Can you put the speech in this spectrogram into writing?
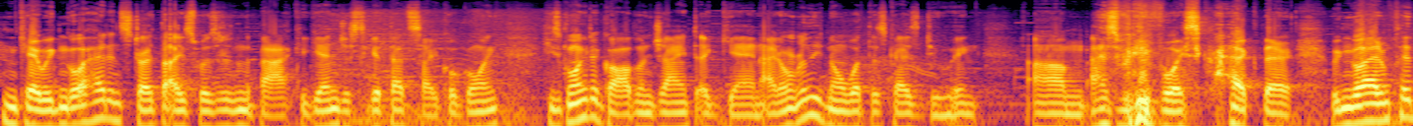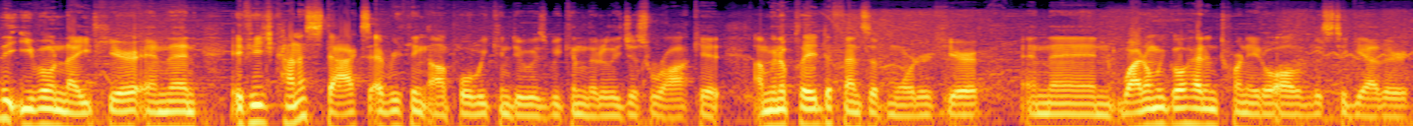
Okay, we can go ahead and start the Ice Wizard in the back again just to get that cycle going. He's going to Goblin Giant again. I don't really know what this guy's doing um, as we voice crack there. We can go ahead and play the Evo Knight here, and then if he kind of stacks everything up, what we can do is we can literally just rocket. I'm going to play a Defensive Mortar here, and then why don't we go ahead and Tornado all of this together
